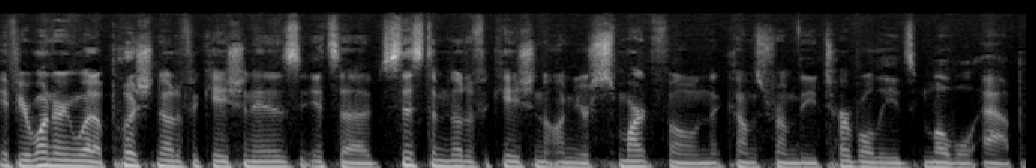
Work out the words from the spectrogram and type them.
If you're wondering what a push notification is, it's a system notification on your smartphone that comes from the TurboLeads mobile app.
